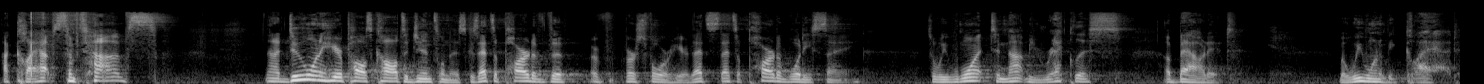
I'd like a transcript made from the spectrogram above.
I clap sometimes. And I do want to hear Paul's call to gentleness because that's a part of the of verse 4 here. That's, that's a part of what he's saying. So we want to not be reckless about it, but we want to be glad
